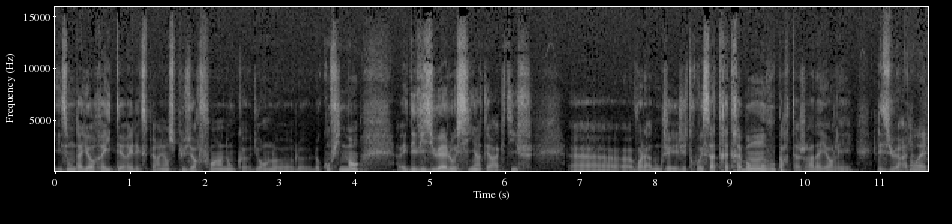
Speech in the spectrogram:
Ils ont d'ailleurs réitéré l'expérience plusieurs fois hein, donc, euh, durant le, confinement, avec des visuels aussi interactifs. Euh, voilà, donc j'ai trouvé ça très très bon. On vous partagera d'ailleurs les, les, URL. Ouais,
